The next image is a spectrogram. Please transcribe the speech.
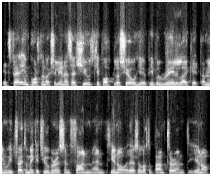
It's very important actually, and it's a hugely popular show here. People really like it. I mean, we try to make it humorous and fun, and you know, there's a lot of banter, and you know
